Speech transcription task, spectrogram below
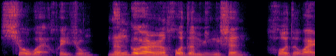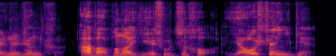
秀外慧中，能够让人获得名声，获得外人的认可。阿宝碰到爷叔之后啊，摇身一变，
